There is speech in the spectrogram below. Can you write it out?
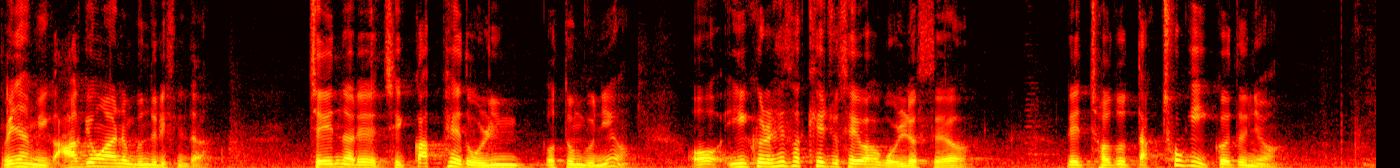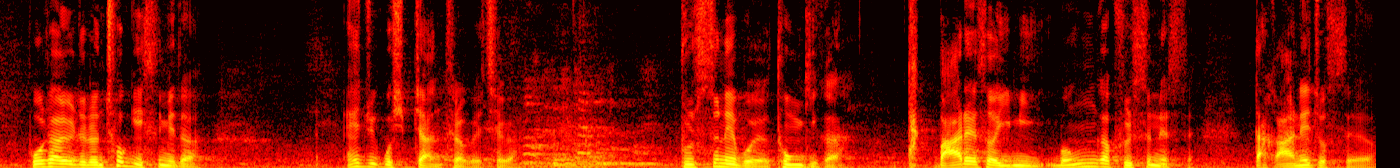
어, 왜냐하면 이거 악용하는 분들이 있습니다. 제 옛날에 제 카페에도 올린 어떤 분이요. 어, 이 글을 해석해 주세요 하고 올렸어요. 근데 저도 딱 촉이 있거든요. 보살들은 촉이 있습니다. 해주고 싶지 않더라고요, 제가. 불순해 보여요, 동기가. 딱 말해서 이미 뭔가 불순했어요. 딱 안 해줬어요.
